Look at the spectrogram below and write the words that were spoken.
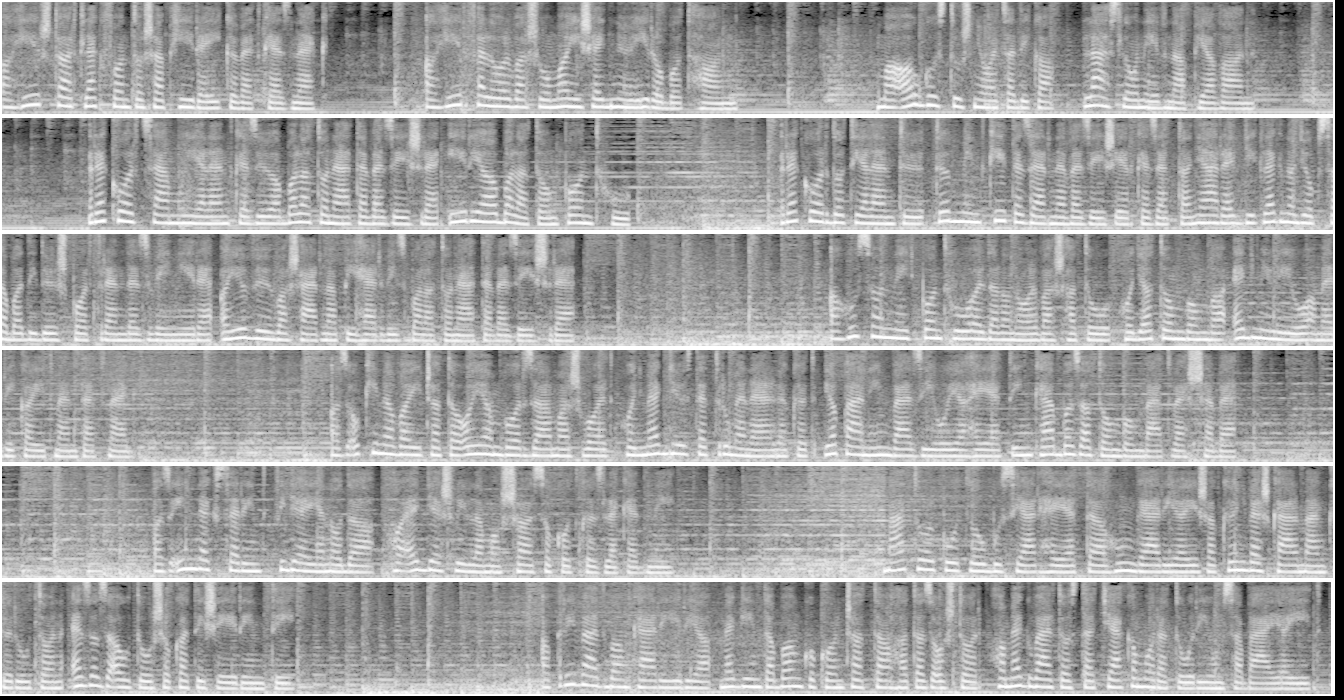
A hírstart legfontosabb hírei következnek. A hírfelolvasó ma is egy női robothang. Ma augusztus 8-a, László névnapja van. Rekordszámú jelentkező a Balaton átevezésre, írja a balaton.hu. Rekordot jelentő, több mint 2000 nevezés érkezett a nyár egyik legnagyobb szabadidősport rendezvényére, a jövő vasárnapi Herviz Balaton átevezésre. A 24.hu oldalon olvasható, hogy atombomba 1 millió amerikait mentett meg. Az okinavai csata olyan borzalmas volt, hogy meggyőzte Truman elnököt, Japán inváziója helyett inkább az atombombát vesse be. Az Index szerint figyeljen oda, ha egyes villamossal szokott közlekedni. Mától pótlóbusz jár helyette a Hungária és a Könyves Kálmán körúton, ez az autósokat is érinti. Privát bankár írja, megint a bankokon csattanhat az ostor, ha megváltoztatják a moratórium szabályait.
